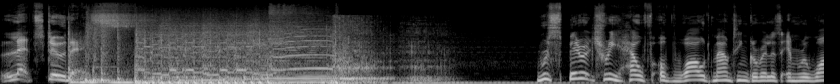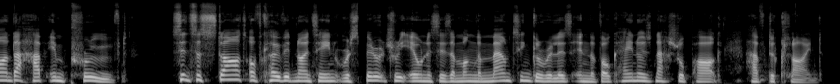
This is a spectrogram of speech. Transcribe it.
Let's do this. Respiratory health of wild mountain gorillas in Rwanda have improved. Since the start of COVID 19, respiratory illnesses among the mountain gorillas in the Volcanoes National Park have declined.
